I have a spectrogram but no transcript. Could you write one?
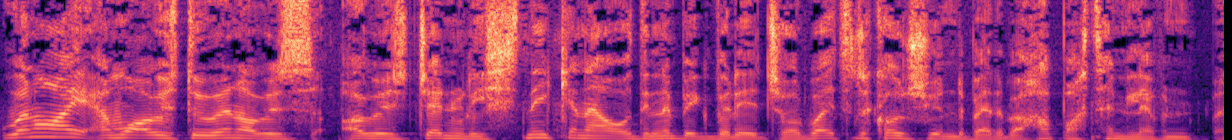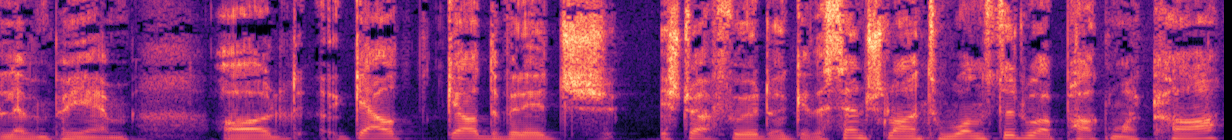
when I, and what I was doing, I was, I was generally sneaking out of the Olympic Village. I'd wait till the coach was in the bed about half past 10, 11, 11 p.m. I'd get out, get out the village, Stratford, I'd get the Central Line to Wanstead where I park my car.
